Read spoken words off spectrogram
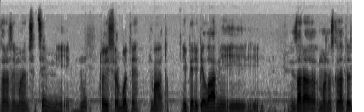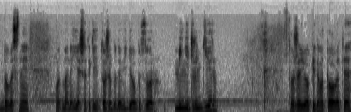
зараз займаємося цим. І, ну, тобто роботи багато. І перепілами, і, і зараз, можна сказати, до весни. От в мене є ще такий теж буде відеообзор міні-джундір. Теж його підготовити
